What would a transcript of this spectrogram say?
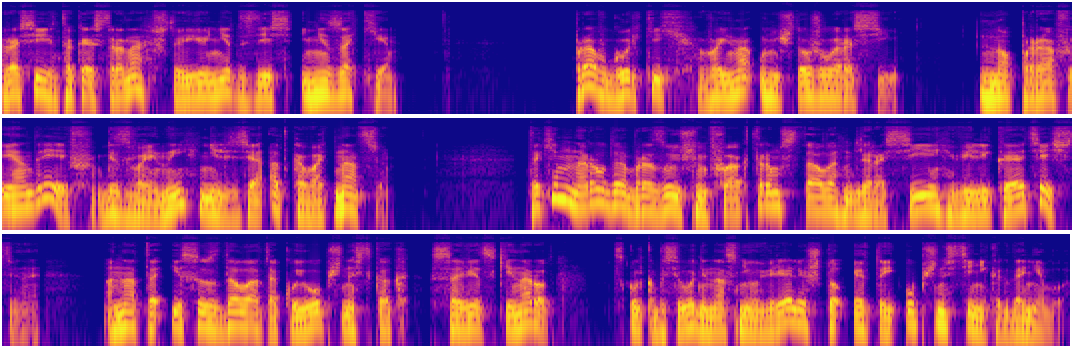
Россия такая страна, что ее нет здесь ни за кем. Прав Горький, война уничтожила Россию. Но прав и Андреев, без войны нельзя отковать нацию. Таким народообразующим фактором стала для России Великая Отечественная. Она-то и создала такую общность, как советский народ – сколько бы сегодня нас не уверяли, что этой общности никогда не было.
